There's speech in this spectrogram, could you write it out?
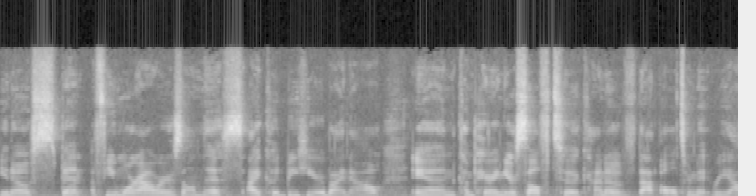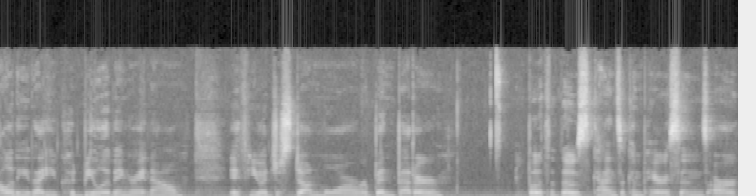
you know, spent a few more hours on this, I could be here by now. And comparing yourself to kind of that alternate reality that you could be living right now if you had just done more or been better. Both of those kinds of comparisons are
